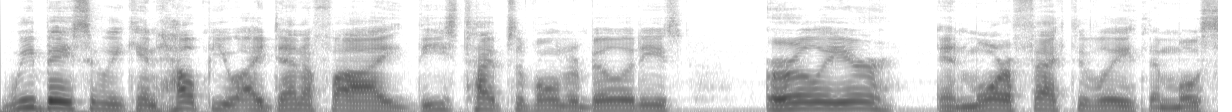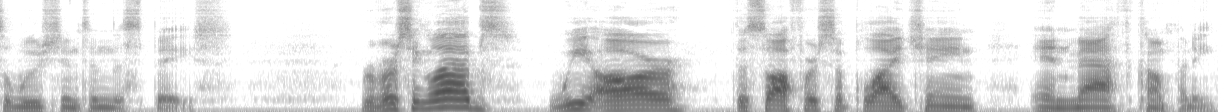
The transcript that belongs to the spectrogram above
We basically can help you identify these types of vulnerabilities earlier and more effectively than most solutions in the space. Reversing Labs, we are the software supply chain and math company.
